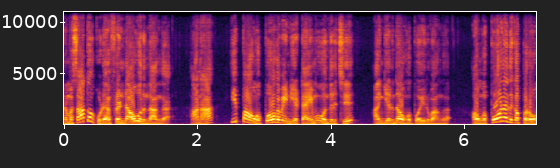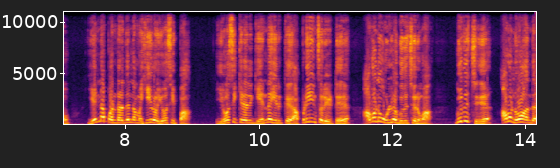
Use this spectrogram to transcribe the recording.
நம்ம சாத்தோ கூட ஃப்ரெண்டாகவும் இருந்தாங்க. ஆனால் இப்போ அவங்க போக வேண்டிய டைமும் வந்துருச்சு. அங்கேருந்து அவங்க போயிடுவாங்க அவங்க போனதுக்கப்புறம் என்ன பண்ணுறதுன்னு நம்ம ஹீரோ யோசிப்பான். யோசிக்கிறதுக்கு என்ன இருக்குது அப்படின்னு சொல்லிட்டு அவனும் உள்ளே குதிச்சிருவான். குதிச்சு அவனும் அந்த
